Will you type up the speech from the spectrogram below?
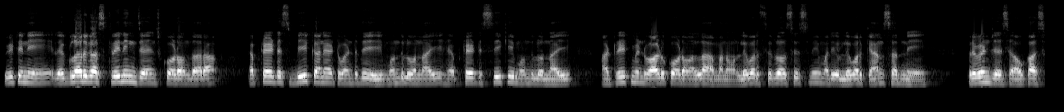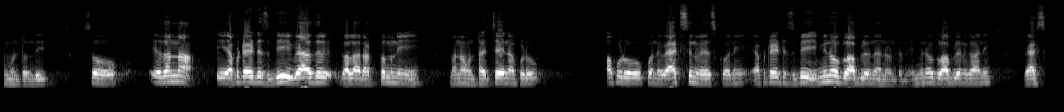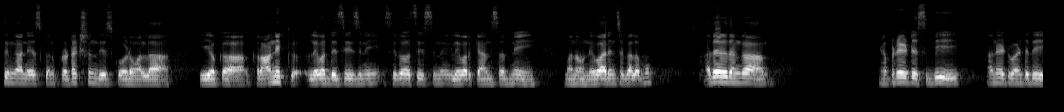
వీటిని రెగ్యులర్గా స్క్రీనింగ్ చేయించుకోవడం ద్వారా హెపటైటిస్ బికి అనేటువంటిది మందులు ఉన్నాయి హెపటైటిస్ సికి మందులు ఉన్నాయి. ఆ ట్రీట్మెంట్ వాడుకోవడం వల్ల మనం లివర్ సిరోసిస్ని మరియు లివర్ క్యాన్సర్ని ప్రివెంట్ చేసే అవకాశం ఉంటుంది. సో ఏదన్నా ఈ హెపటైటిస్ బి వ్యాధి గల రక్తంని మనం టచ్ అయినప్పుడు అప్పుడు కొన్ని వ్యాక్సిన్ వేసుకొని హెపటైటిస్ బి ఇమ్యునోగ్లాబ్లిన్ అని ఉంటుంది. ఇమ్యునోగ్లాబ్లిన్ కానీ వ్యాక్సిన్ కానీ వేసుకొని ప్రొటెక్షన్ తీసుకోవడం వల్ల ఈ యొక్క క్రానిక్ లివర్ డిసీజ్ని సిరోసిస్ని లివర్ క్యాన్సర్ని మనం నివారించగలము. అదేవిధంగా హెపటైటిస్ బి అనేటువంటిది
